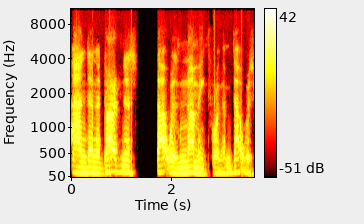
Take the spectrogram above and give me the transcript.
and then the darkness, that was numbing for them. That was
